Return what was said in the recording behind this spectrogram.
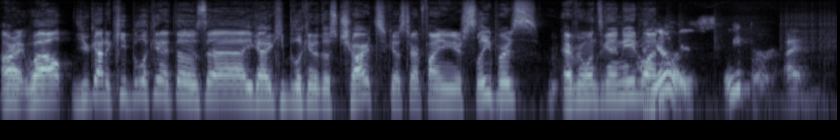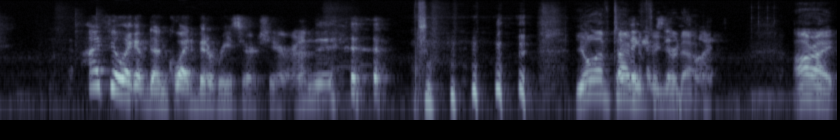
All right. Well, you got to keep looking at those. Uh, you got to keep looking at those charts. You got to start finding your sleepers. Everyone's gonna need one. I know it's sleeper. I I feel like I've done quite a bit of research here. On the, You'll have time to I'm figure it out. fine. All right.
